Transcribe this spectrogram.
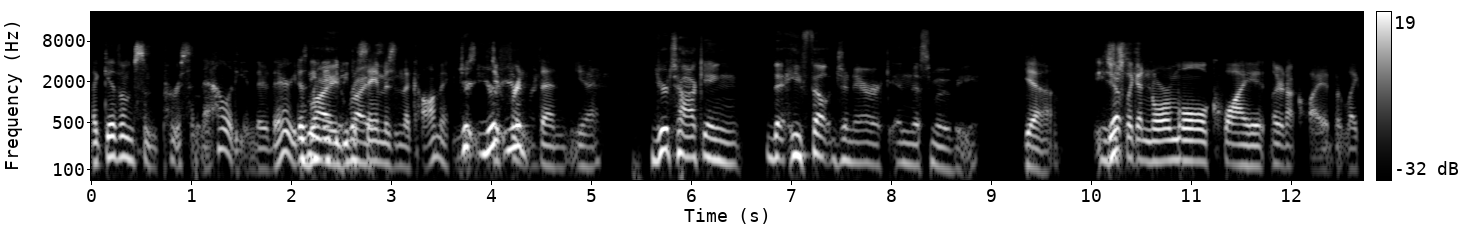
Like give him some personality, and they're there. He doesn't even need to be the same as in the comic. You're- Just you're- you're- different than yeah, You're talking that he felt generic in this movie. yeah. He's Yep. just like a normal, quiet, or not quiet, but like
